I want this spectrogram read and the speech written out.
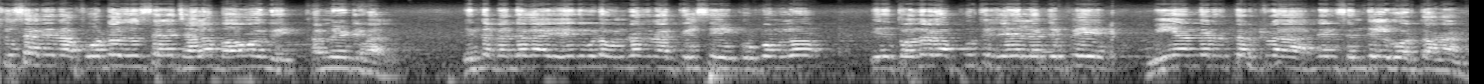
చూసాను నేను ఆ ఫోటో చూస్తేనే చాలా బాగుంది కమ్యూనిటీ హాల్. ఇంత పెద్దగా ఏది కూడా ఉండదు నాకు తెలిసి కుప్పంలో. ఇది తొందరగా పూర్తి చేయాలని చెప్పి మీ అందరి తరఫున నేను సెంతిల్ కోరుతున్నాను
